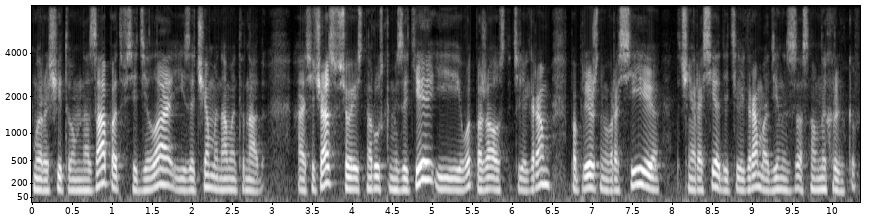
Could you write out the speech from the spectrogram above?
мы рассчитываем на Запад, все дела, и зачем нам это надо. А сейчас все есть на русском языке, и вот, пожалуйста, Telegram по-прежнему в России, точнее, Россия для Telegram один из основных рынков.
